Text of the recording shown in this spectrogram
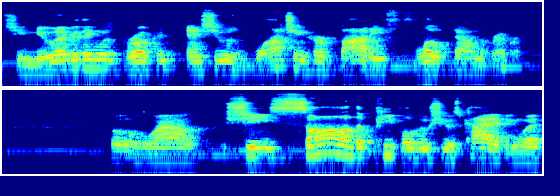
She knew everything was broken and she was watching her body float down the river. Oh wow. She saw the people who she was kayaking with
